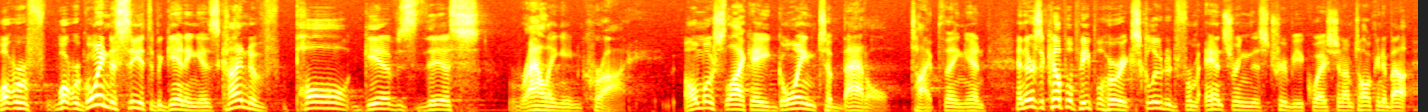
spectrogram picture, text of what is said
what we're, what we're going to see at the beginning is kind of Paul gives this rallying cry, almost like a going to battle type thing. And, and there's a couple people who are excluded from answering this trivia question. I'm talking about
